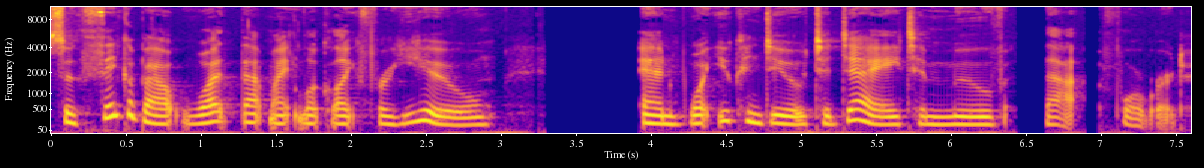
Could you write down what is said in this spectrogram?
So think about what that might look like for you and what you can do today to move that forward.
